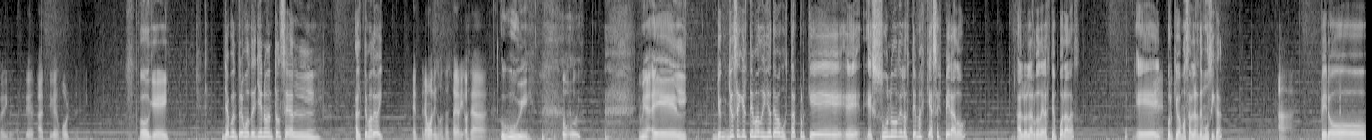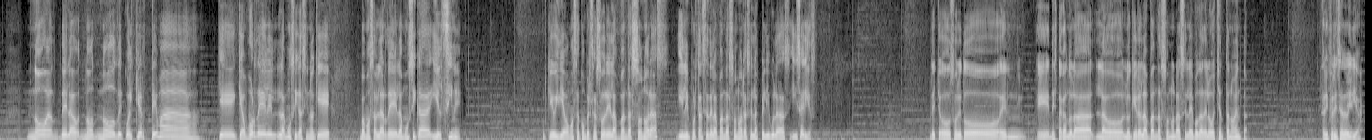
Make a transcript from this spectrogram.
Activé- el modo Ultra Instinto. Ok. Ya pues entremos de lleno entonces al, al tema de hoy. Entremos de sagradas. O sea, Uy. uy, Mira, el- yo, yo sé que el tema de hoy día te va a gustar porque eh, es uno de los temas que has esperado a lo largo de las temporadas. Eh, Eh. porque vamos a hablar de música, ah, pero no de, la, no, no de cualquier tema que, que aborde la música, sino que vamos a hablar de la música y el cine. Porque hoy día vamos a conversar sobre las bandas sonoras y la importancia de las bandas sonoras en las películas y series. De hecho, sobre todo en, eh, destacando la- la- lo que eran las bandas sonoras en la época de los 80-90. A diferencia de hoy día.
